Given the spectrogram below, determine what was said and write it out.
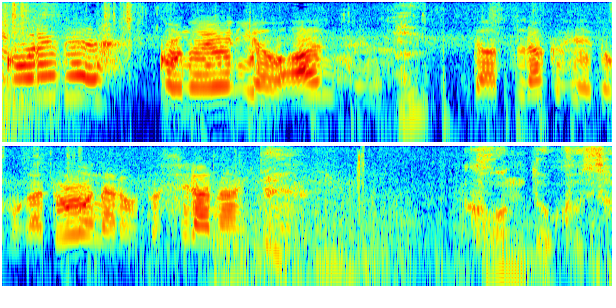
これでこのエリアは安全脱落兵どもがどうなろうと知らない今度こそ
